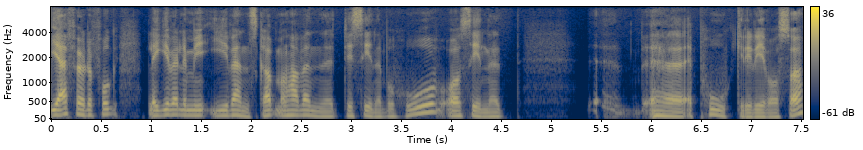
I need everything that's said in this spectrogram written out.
jeg føler folk legger veldig mye i vennskap. Man har venner til sine behov og sine eh, epoker i livet også.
